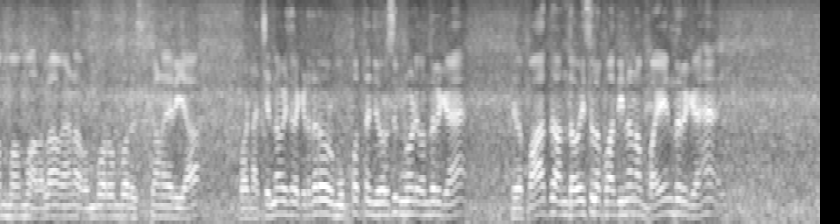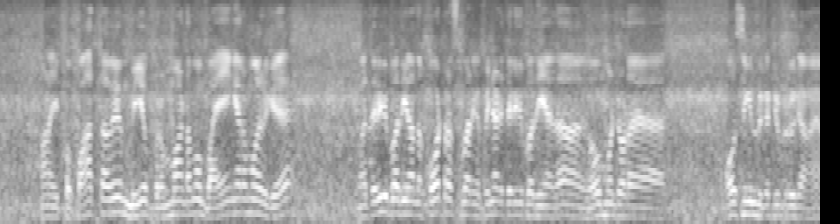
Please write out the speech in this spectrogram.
ஆமாம் ஆமாம் அதெல்லாம் வேணாம். ரொம்ப ரொம்ப ரிஸ்க்கான ஏரியா. பட் நான் சின்ன வயசில் கிட்டத்தட்ட ஒரு முப்பத்தஞ்சு வருஷத்துக்கு முன்னாடி வந்திருக்கேன். இதை பார்த்து அந்த வயசில் பார்த்தீங்கன்னா நான் பயந்துருக்கேன். ஆனால் இப்போ பார்த்தாவே மிக பிரம்மாண்டமாக பயங்கரமாக இருக்குது நான் தெரியுது பார்த்தீங்கன்னா அந்த கோட்ரஸ் பாருங்கள் பின்னாடி தெரியுது பார்த்தீங்கன்னா அதான் கவர்மெண்ட்டோட ஹவுசிங் கட்டிட்டு இருக்காங்க.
